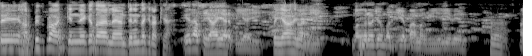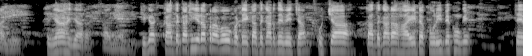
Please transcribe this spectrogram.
ਤੇ ਹਰਪ੍ਰੀਤ ਭਰਾ ਕਿੰਨੇ ਕ ਦਾ ਲੈਣ ਦੇਣ ਦਾ ਕੀ ਰੱਖਿਆ? ਇਹਦਾ 50000 ਰੁਪਿਆ ਜੀ। 50000 ਹਾਂਜੀ। ਮੰਗਣੋ ਜੋ ਮਰਜ਼ੀ ਆਪਾਂ ਮੰਗੀਏ ਜੀ ਹਾਂ। ਹਾਂਜੀ। 50000 ਹਾਂਜੀ ਹਾਂਜੀ। ਠੀਕ ਆ ਕੱਦ ਕਾਠੀ ਜਿਹੜਾ ਭਰਾਵਾ ਉਹ ਵੱਡੇ ਕੱਦ ਕਾਠ ਦੇ ਵਿੱਚ ਆ। ਉੱਚਾ ਕੱਦ ਕਾਠ ਆ ਹਾਈਟ ਪੂਰੀ ਵੇਖੋਗੇ ਤੇ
